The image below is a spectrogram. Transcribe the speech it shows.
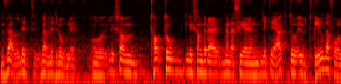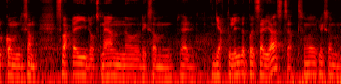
Väldigt, väldigt rolig. Och liksom tog liksom det där, den där serien lite i akt och utbilda folk om liksom svarta idrottsmän och liksom här gettolivet på ett seriöst sätt. Liksom,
